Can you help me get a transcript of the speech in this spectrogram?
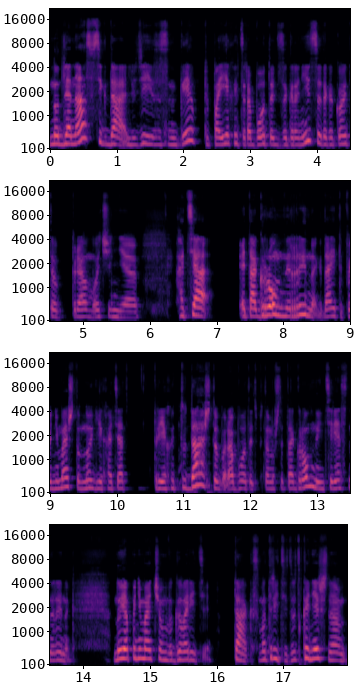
Но для нас всегда, людей из СНГ, поехать работать за границу, это какой-то прям очень... Э, хотя это огромный рынок, да, и ты понимаешь, что многие хотят приехать туда, чтобы работать, потому что это огромный интересный рынок. Но я понимаю, о чем вы говорите. Так, смотрите, тут, конечно,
